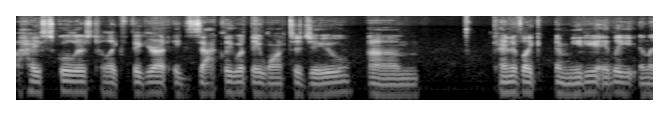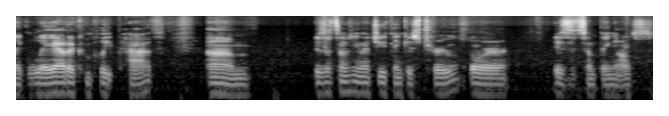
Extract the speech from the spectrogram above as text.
high schoolers to like figure out exactly what they want to do, um, kind of like immediately and like lay out a complete path? Um, is it something that you think is true, or is it something else?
